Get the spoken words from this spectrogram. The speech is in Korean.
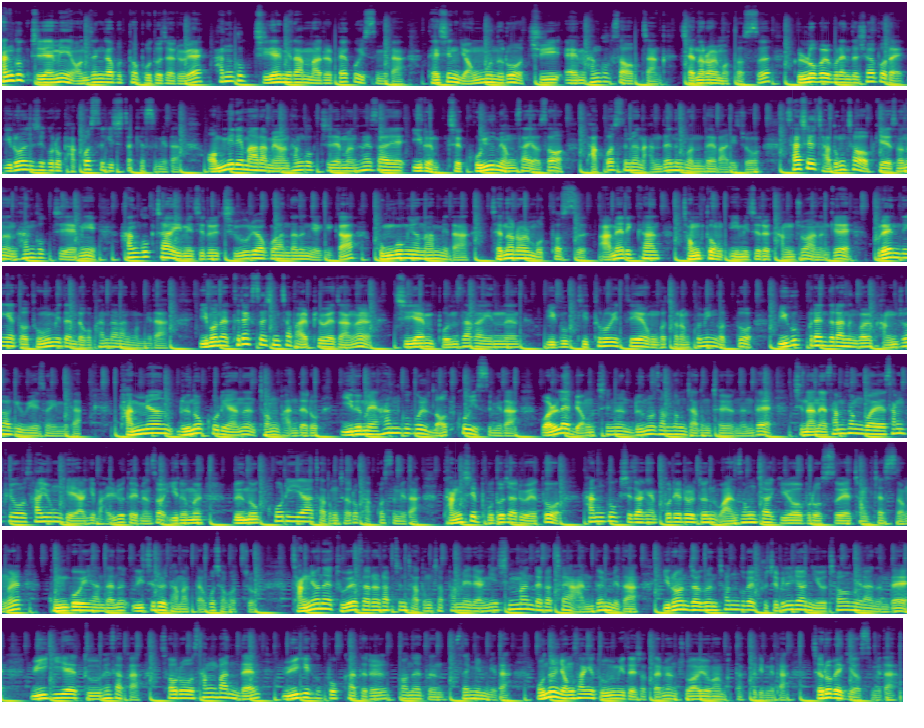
한국 GM이 언젠가부터 보도자료에 한국 GM이란 말을 빼고 있습니다. 대신 영문으로 GM 한국 사업장, 제너럴 모터스, 글로벌 브랜드 쉐보레 이런 식으로 바꿔 쓰기 시작했습니다. 엄밀히 말하면 한국 GM은 회사의 이름, 즉 고유 명사여서 바꿔 쓰면 안 되는 건데 말이죠. 사실 자동차 업계에서는 한국 GM이 한국차 이미지를 지우려고 한다는 얘기가 공공연합니다. 제너럴 모터스, 아메리칸 정통 이미지를 강조하는 게 브랜딩에 더 도움이 된다고 판단한 겁니다. 이번에 트렉스 신차 발표 회장을 GM 본사가 있는 미국 디트로이트에 온 것처럼 꾸민 것도 미국 브랜드라는 걸 강조하기 위해서입니다. 반면 르노 코리아는 정반대로 이름에 한국을 넣고 있습니다. 원래 명칭은 르노 삼성 자동차였는데 지난해 삼성과의 상표 사용 계약이 만료되면서 이름을 르노 코리아 자동차로 바꿨습니다. 당시 보도자료에도 한국 시장에 뿌리를 둔 완성차 기업으로서의 정체성을 공고히 한다는 의지를 담았다고 적었죠. 작년에 두 회사를 합친 자동차 판매량이 10만 대가 채 안 됩니다. 이런 적은 1991년 이후 처음이라는데 위기의 두 회사가 서로 상반된 위기 극복 카드를 꺼내든 셈입니다. 오늘 영상이 도움이 되셨다면 좋아요만 부탁드립니다. 제로백이었습니다.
